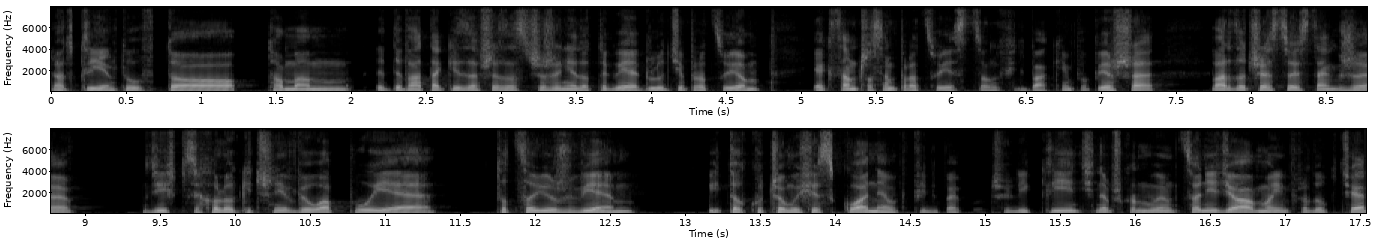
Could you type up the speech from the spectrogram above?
od klientów, to, to mam dwa takie zawsze zastrzeżenia do tego, jak ludzie pracują, jak sam czasem pracuję z całym feedbackiem. Po pierwsze, bardzo często jest tak, że gdzieś psychologicznie wyłapuję to, co już wiem i to, ku czemu się skłaniam w feedbacku. Czyli klienci na przykład mówią, co nie działa w moim produkcie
